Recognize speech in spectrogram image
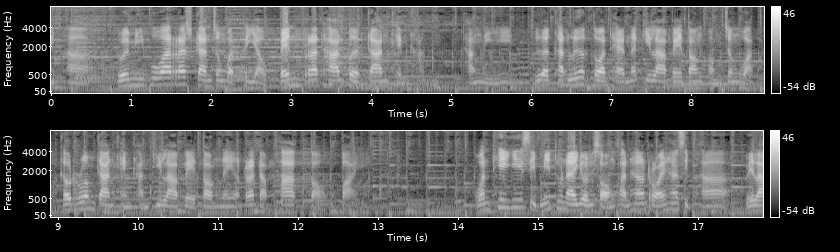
2555 โดยมีผู้ว่าราชการจังหวัดพะเยาเป็นประธานเปิดการแข่งขัน ทั้งนี้ เพื่อคัดเลือกตัวแทนนักกีฬาเปตองของจังหวัด เข้าร่วมการแข่งขันกีฬาเปตองในระดับภาคต่อไป วันที่ 20 มิถุนายน 2555 เวลา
